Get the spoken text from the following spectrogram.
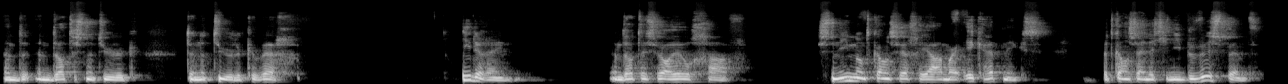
En, en dat is natuurlijk de natuurlijke weg. Iedereen. En dat is wel heel gaaf. Dus niemand kan zeggen, ja, maar ik heb niks. Het kan zijn dat je niet bewust bent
